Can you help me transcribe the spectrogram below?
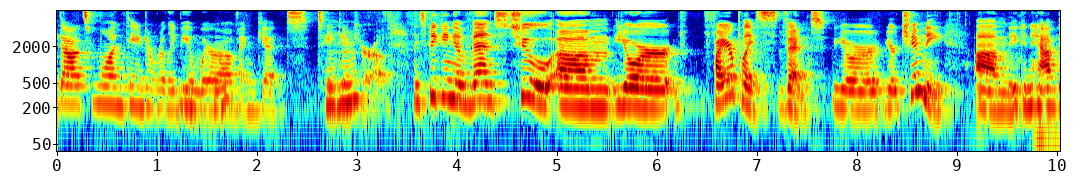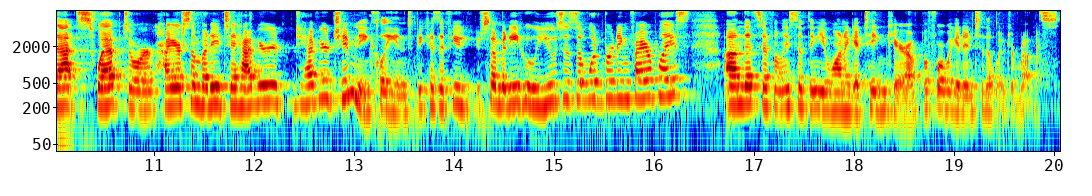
that's one thing to really be aware of and get taken care of. And speaking of vents too, um, your fireplace vent, your your chimney, um, you can have that swept or hire somebody to have your to have your chimney cleaned because if you somebody who uses a wood burning fireplace, um, that's definitely something you want to get taken care of before we get into the winter months.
